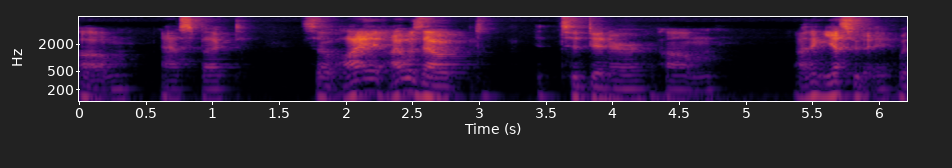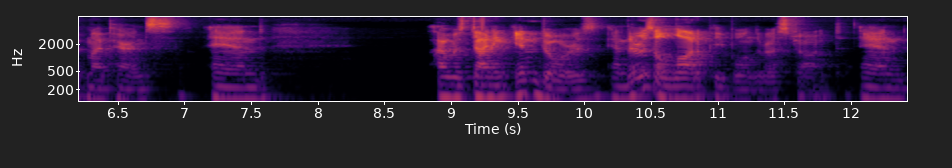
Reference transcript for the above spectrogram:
um, aspect, so I, I was out to dinner, um, I think yesterday with my parents, and I was dining indoors, and there was a lot of people in the restaurant, and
